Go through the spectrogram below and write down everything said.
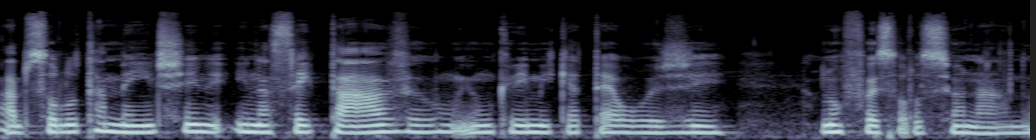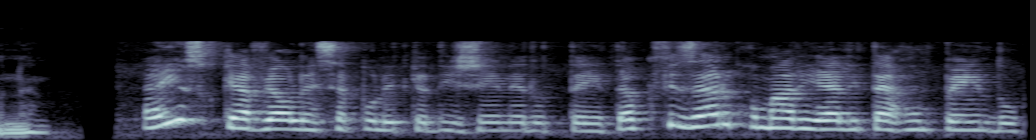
absolutamente inaceitável e um crime que até hoje não foi solucionado, né? É isso que a violência política de gênero tenta. É o que fizeram com Marielle interrompendo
